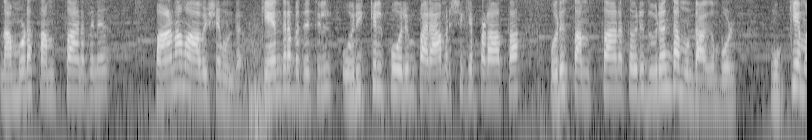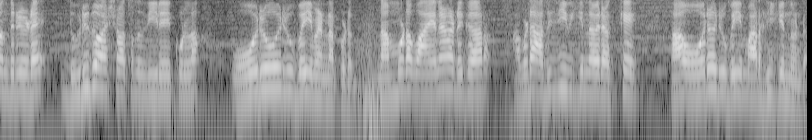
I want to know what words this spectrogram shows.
നമ്മുടെ സംസ്ഥാനത്തിന് പണം ആവശ്യമുണ്ട്. കേന്ദ്ര ബജറ്റിൽ ഒരിക്കൽ പോലും പരാമർശിക്കപ്പെടാത്ത ഒരു സംസ്ഥാനത്ത് ഒരു ദുരന്തമുണ്ടാകുമ്പോൾ മുഖ്യമന്ത്രിയുടെ ദുരിതാശ്വാസ നിധിയിലേക്കുള്ള ഓരോ രൂപയും എണ്ണപ്പെടും. നമ്മുടെ വയനാടുകാർ അവിടെ അതിജീവിക്കുന്നവരൊക്കെ ആ ഓരോ രൂപയും അർഹിക്കുന്നുണ്ട്.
